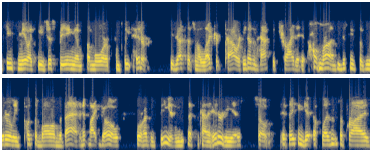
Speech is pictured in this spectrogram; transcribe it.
it seems to me like he's just being a, a more complete hitter. He's got such an electric power. He doesn't have to try to hit home runs. He just needs to literally put the ball on the bat, and it might go 400 feet. And that's the kind of hitter he is. So if they can get a pleasant surprise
